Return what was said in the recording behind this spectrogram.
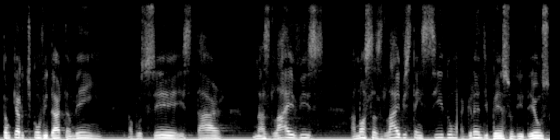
Então quero te convidar também a você estar nas lives as nossas lives têm sido uma grande bênção de Deus.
